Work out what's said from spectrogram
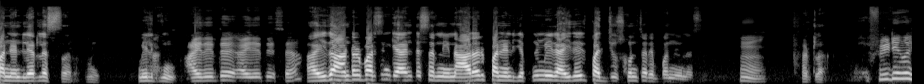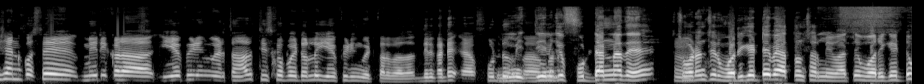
పన్నెండు లీటర్లు ఇస్తారు మీకు. మిల్క్ ఐదైతే ఐదైతే ఇస్తాయా? ఐదు హండ్రెడ్ పర్సెంట్ గ్యారంటీ సార్. నేను ఆర్ఆర్ పన్నెండు చెప్తే మీరు ఐదు ఐదు పది చూసుకోండి సార్ ఇబ్బంది లేదు సార్. అట్లా. ఫీడింగ్ విషయానికి వస్తే మీరు ఇక్కడ ఏ ఫీడింగ్ పెడుతున్నారు? తీసుకుపోయేటోళ్ళు ఏ ఫీడింగ్ పెట్టుకోవాలి కదా? దీనికంటే ఫుడ్ దీనికి ఫుడ్ అన్నదే చూడండి సార్ వరిగడ్డే వేస్తాం సార్ మేము అయితే వరిగడ్డి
